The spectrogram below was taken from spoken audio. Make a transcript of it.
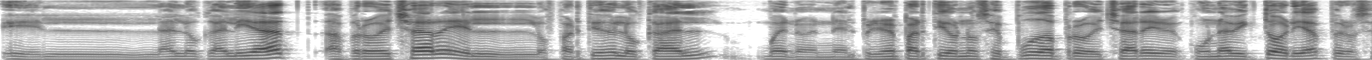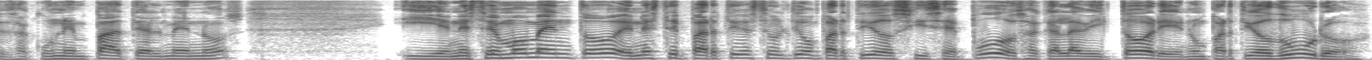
el- la localidad, aprovechar el- los partidos de local. Bueno, en el primer partido no se pudo aprovechar eh, con una victoria, pero se sacó un empate al menos. Y en este momento, en este partido, este último partido, sí se pudo sacar la victoria, en un partido duro,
